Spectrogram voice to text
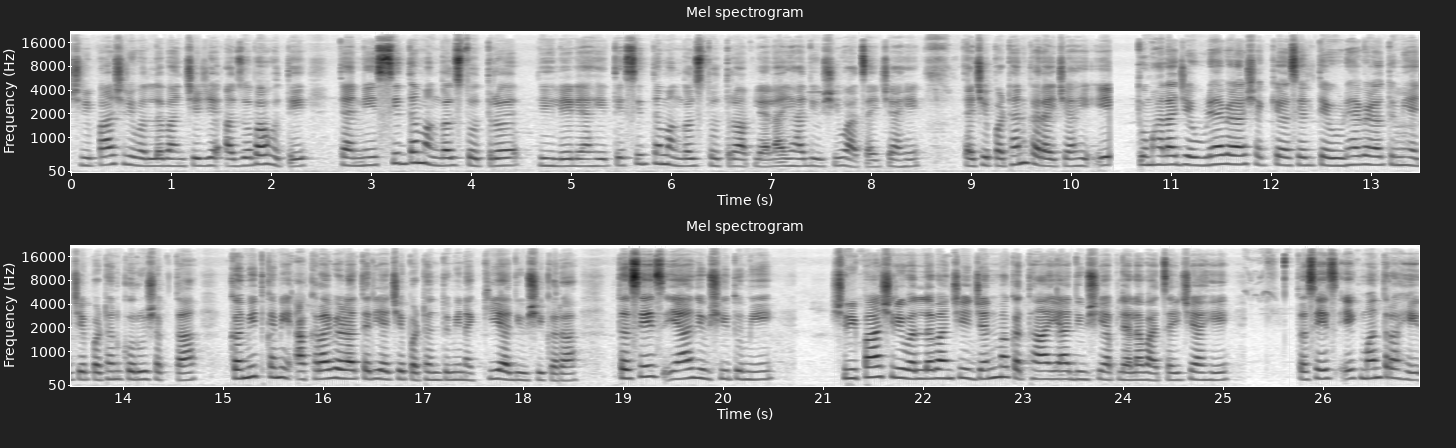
श्रीपाद श्रीवल्लभांचे जे आजोबा होते त्यांनी सिद्ध मंगल स्तोत्र लिहिलेले आहे. ते सिद्ध मंगल स्तोत्र आपल्याला ह्या दिवशी वाचायचे आहे. त्याचे पठण करायचे आहे. एक तुम्हाला जेवढ्या वेळा शक्य असेल तेवढ्या वेळा तुम्ही याचे पठण करू शकता. कमीत कमी अकरा वेळा तरी याचे पठण तुम्ही नक्की या दिवशी करा. तसेच या दिवशी तुम्ही श्रीपा श्रीवल्लभांची जन्मकथा या दिवशी आपल्याला वाचायची आहे. तसेच एक मंत्र आहे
